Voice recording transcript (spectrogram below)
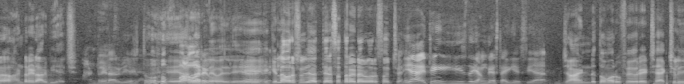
uh, 100 RBH. 100 RBS તો એ power અલગ है वो. લેવલ છે એ એ કેટલા વર્ષનો છે અત્યારે 17 18 વર્ષનો જ છે ને Yeah, I think he's the youngest, I guess. Yeah. જાંડ તો મારું ફેવરેટ છે એકચ્યુઅલી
